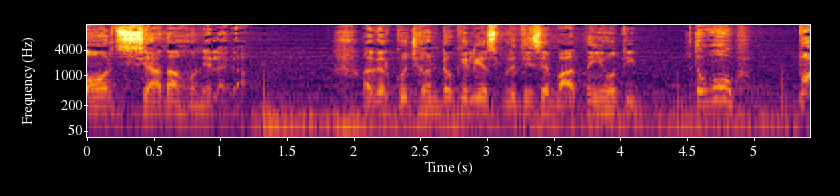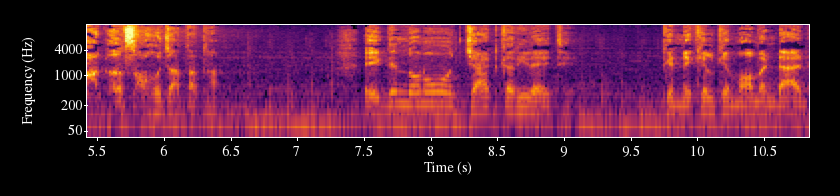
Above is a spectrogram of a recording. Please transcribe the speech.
और ज़्यादा होने लगा। अगर कुछ घंटों के लिए स्मृति से बात नहीं होती तो वो पागल सा हो जाता था। एक दिन दोनों चैट कर ही रहे थे। कि निखिल के मॉम एंड डैड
